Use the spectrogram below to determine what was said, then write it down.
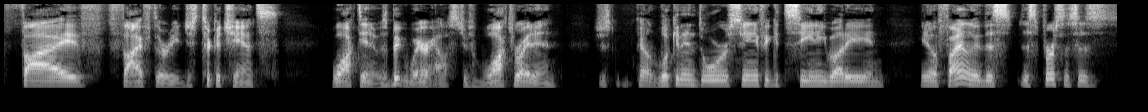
five five thirty. Just took a chance. Walked in. It was a big warehouse. Just walked right in. Just kind of looking indoors, seeing if he could see anybody. And you know, finally this this person says,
